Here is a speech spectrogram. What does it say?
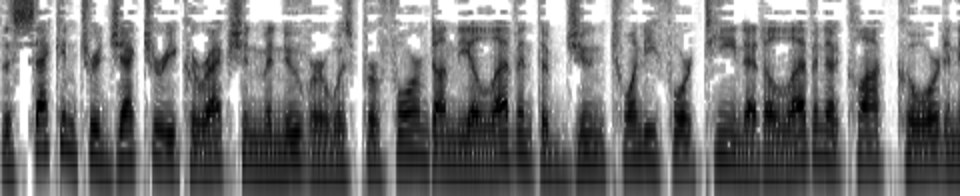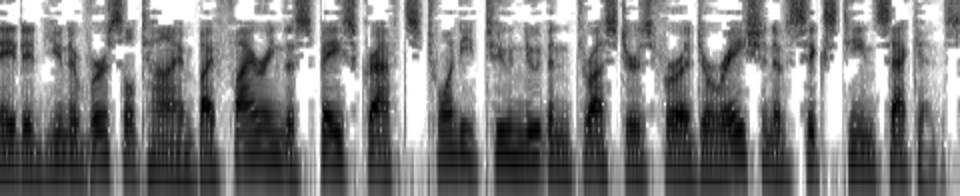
The second trajectory correction maneuver was performed on the 11th of June 2014 at 11 o'clock coordinated universal time by firing the spacecraft's 22 Newton thrusters for a duration of 16 seconds.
